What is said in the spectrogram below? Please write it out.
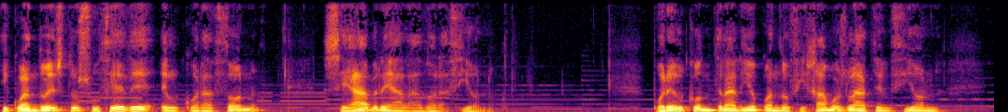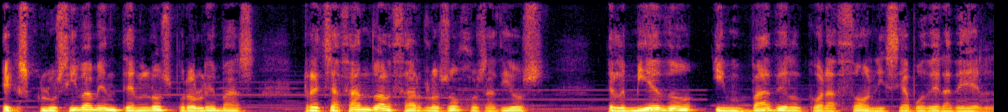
Y cuando esto sucede, el corazón se abre a la adoración. Por el contrario, cuando fijamos la atención exclusivamente en los problemas Rechazando alzar los ojos a Dios, el miedo invade el corazón y se apodera de él.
